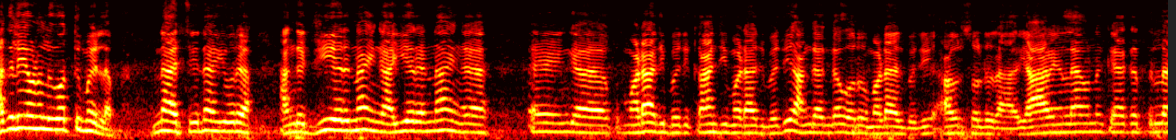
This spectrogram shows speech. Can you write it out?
அதுலேயே அவனுக்கு ஒத்துமை இல்லைப்பா என்ன ஆச்சுன்னா இவர் அங்கே ஜீயருன்னா இங்கே ஐயருன்னா இங்கே இங்கே மடாதிபதி காஞ்சி மடாதிபதி அங்கங்கே ஒரு மடாதிபதி. அவர் சொல்கிறார் யாரையெல்லாம் ஒன்றும் கேட்கறதில்ல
